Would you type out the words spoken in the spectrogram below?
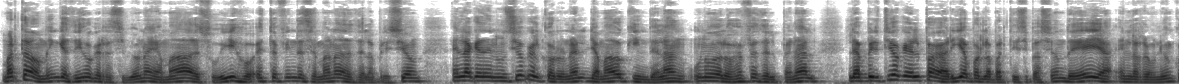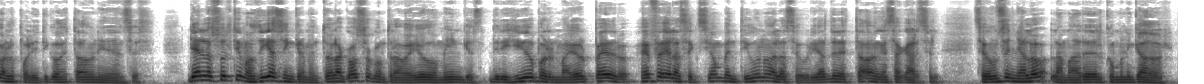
Marta Domínguez dijo que recibió una llamada de su hijo este fin de semana desde la prisión, en la que denunció que el coronel llamado Quindelán, uno de los jefes del penal, le advirtió que él pagaría por la participación de ella en la reunión con los políticos estadounidenses. Ya en los últimos días se incrementó el acoso contra Bello Domínguez, dirigido por el mayor Pedro, jefe de la sección 21 de la seguridad del Estado en esa cárcel, según señaló la madre del comunicador.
